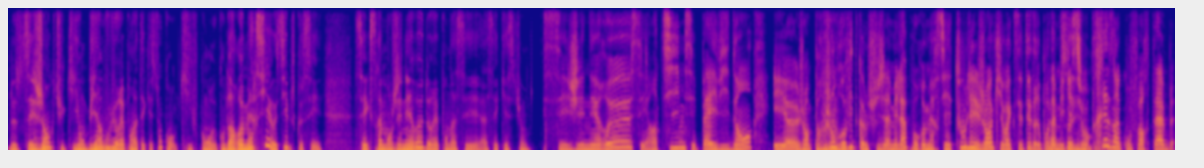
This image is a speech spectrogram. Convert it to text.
de ces gens que tu- qui ont bien voulu répondre à tes questions, qu'on doit remercier aussi, parce que c'est extrêmement généreux de répondre à ces, à ces questions. C'est généreux, c'est intime, c'est pas évident. Et euh, j'en profite, comme je suis jamais là, pour remercier tous les gens qui ont accepté de répondre à mes questions très inconfortables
